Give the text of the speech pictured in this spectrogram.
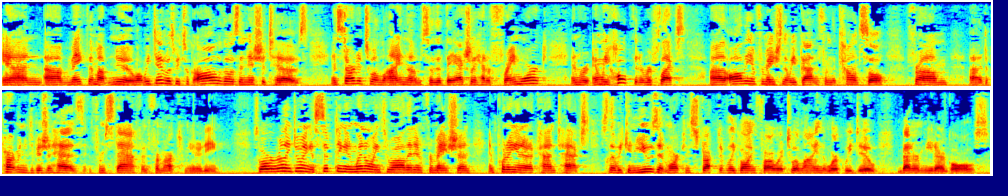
and um, make them up new. What we did was we took all of those initiatives and started to align them so that they actually had a framework, and, re- and we hope that it reflects uh, all the information that we've gotten from the council, from uh, department and division heads, from staff, and from our community. So what we're really doing is sifting and winnowing through all that information and putting it in a context so that we can use it more constructively going forward to align the work we do, better meet our goals.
